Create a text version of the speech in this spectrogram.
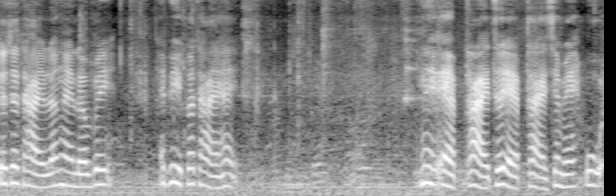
ก็จะถ่ายแล้วไงเดี๋ยวไปให้พี่ก็ถ่ายให้ นี่แอบถ่ายเธอแอบถ่ายใช่ไหมพูด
